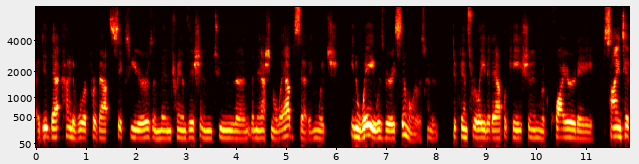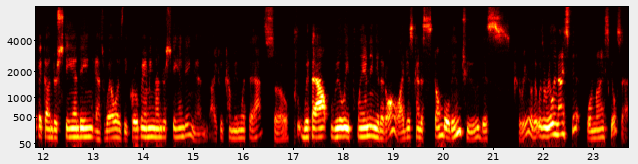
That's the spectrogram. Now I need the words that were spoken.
I did that kind of work for about six years and then transitioned to the, the national lab setting, which in a way was very similar. It's kind of defense related application, required a scientific understanding as well as the programming understanding, and I could come in with that. So, without really planning it at all, I just kind of stumbled into this career that was a really nice fit for my skill set.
